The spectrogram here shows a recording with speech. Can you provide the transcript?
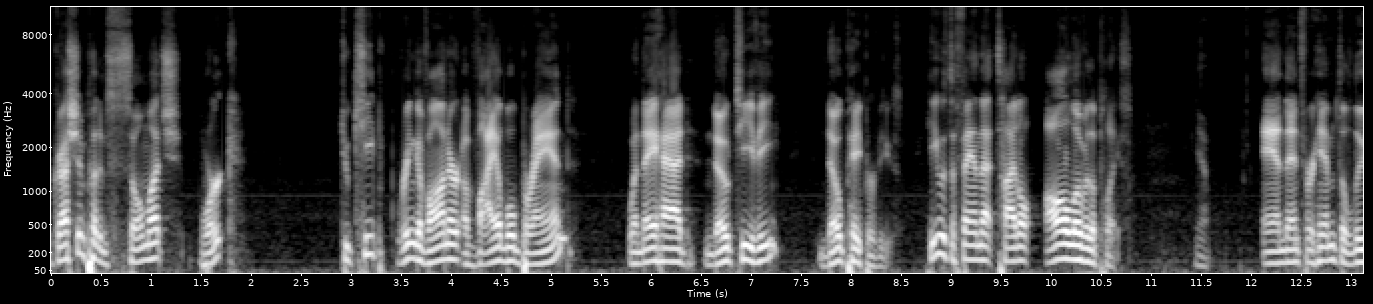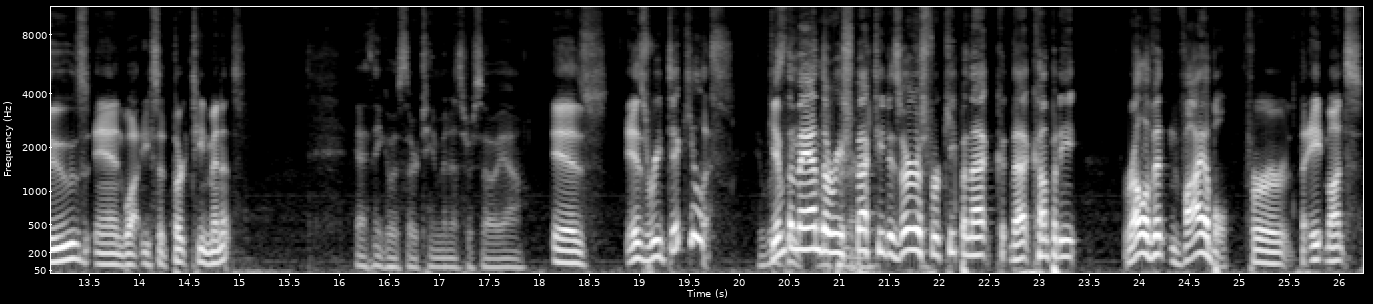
Gresham put him so much work to keep Ring of Honor a viable brand when they had no TV, no pay per views. He was the defending that title all over the place. Yep. And then for him to lose in what you said, 13 minutes, Yeah, I think it was 13 minutes or so. Yeah. is is ridiculous. Give the, the man the respect he deserves for keeping that that company relevant and viable for the eight months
